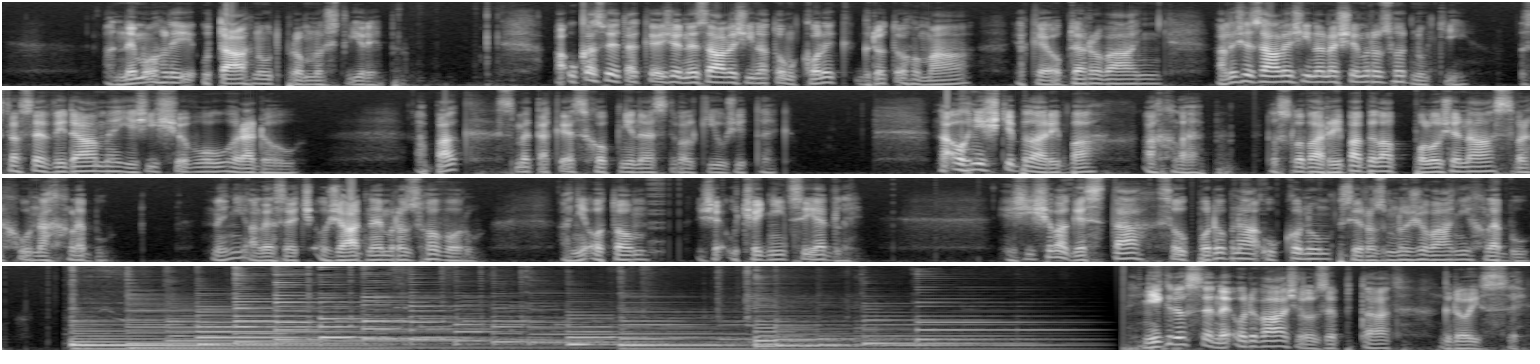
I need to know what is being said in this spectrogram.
a nemohli ji utáhnout pro množství ryb. A ukazuje také, že nezáleží na tom, kolik kdo toho má, jaké obdarování, ale že záleží na našem rozhodnutí. Zda se vydáme Ježíšovou radou. A pak jsme také schopni nést velký užitek. Na ohništi byla ryba a chléb. Doslova ryba byla položená z vrchu na chlebu. Není ale řeč o žádném rozhovoru, ani o tom, že učedníci jedli. Ježíšova gesta jsou podobná úkonům při rozmnožování chlebů. Nikdo se neodvážil zeptat, kdo jsi.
